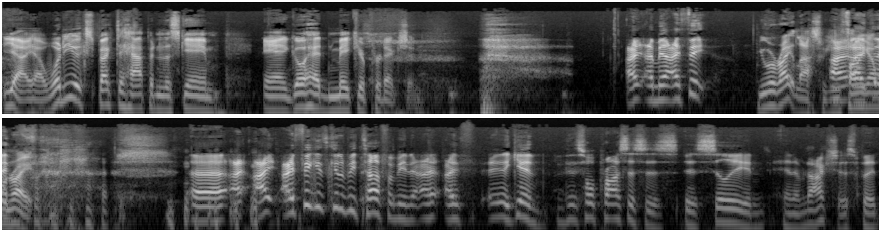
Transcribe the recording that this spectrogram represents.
yeah, yeah. What do you expect to happen in this game? And go ahead and make your prediction. I, I mean, I think You were right last week. You I- finally I got one right. uh, I, I, I think it's going to be tough. I mean, I, I again, this whole process is, is silly and, and obnoxious. But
